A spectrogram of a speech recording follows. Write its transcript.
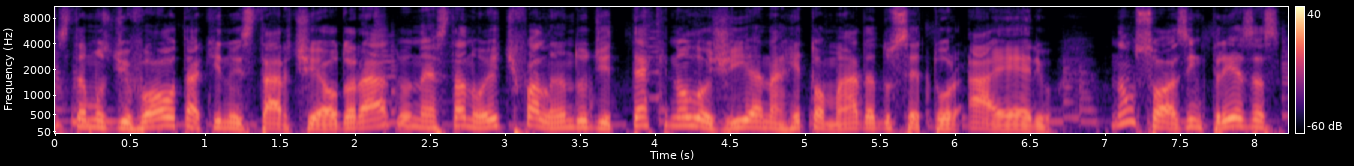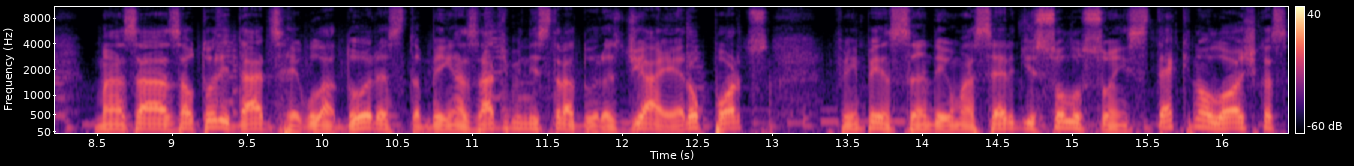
Estamos de volta aqui no Start Eldorado nesta noite falando de tecnologia na retomada do setor aéreo. Não só as empresas, mas as autoridades reguladoras, também as administradoras de aeroportos, vêm pensando em uma série de soluções tecnológicas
